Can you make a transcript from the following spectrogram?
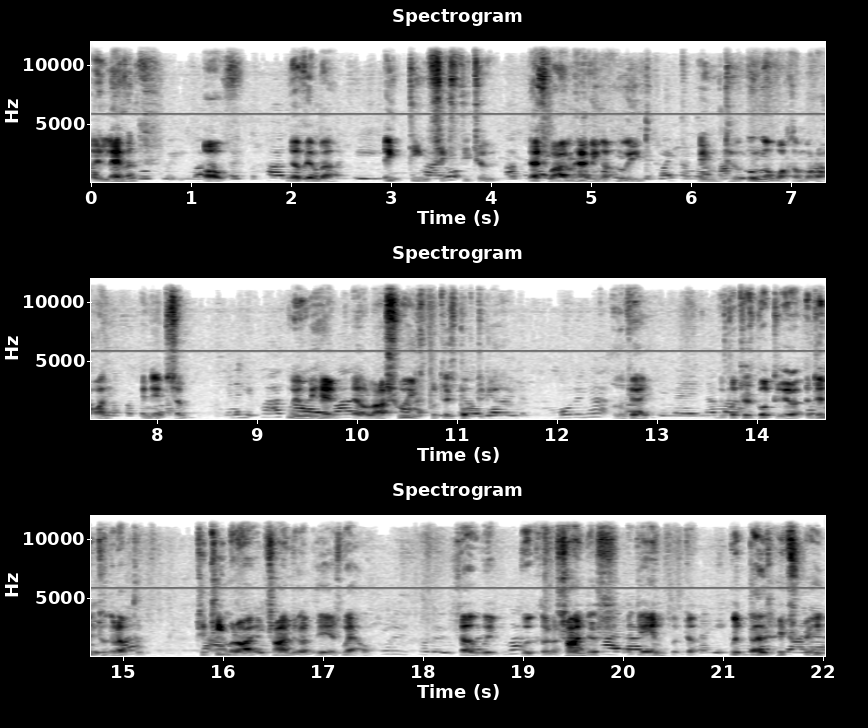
11th of November 1862. That's why I'm having a hui in Te Unga Waka Marae in Epsom, where we had our last hui to put this book together. Okay? We put this book together and then took it up to, to Te Marae and signed it up there as well. So we, we're going to sign this again with, the, with those history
